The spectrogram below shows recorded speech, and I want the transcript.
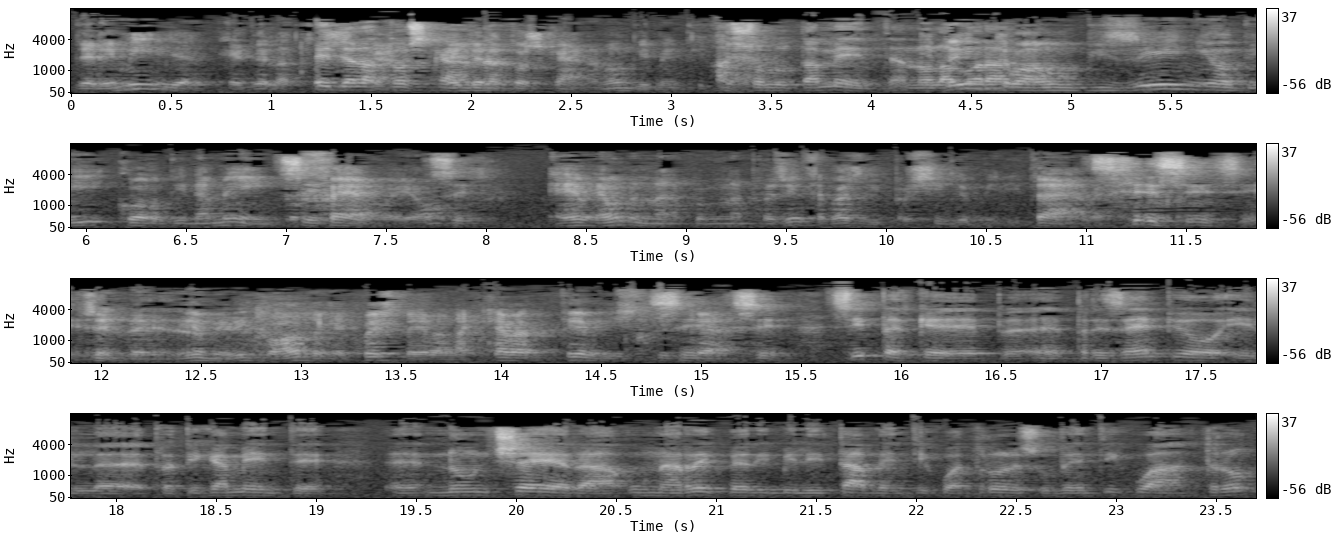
dell'Emilia e della Toscana, e della Toscana, e della Toscana non dimentichiamo. Assolutamente, hanno e lavorato. Dentro a un disegno di coordinamento sì, ferreo, sì. È una, una, presenza quasi di presidio militare. Sì, sì, sì. Cioè, io mi ricordo che questa era la caratteristica. Sì, sì. sì perché per esempio il, praticamente eh, non c'era una reperibilità 24 ore su 24,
